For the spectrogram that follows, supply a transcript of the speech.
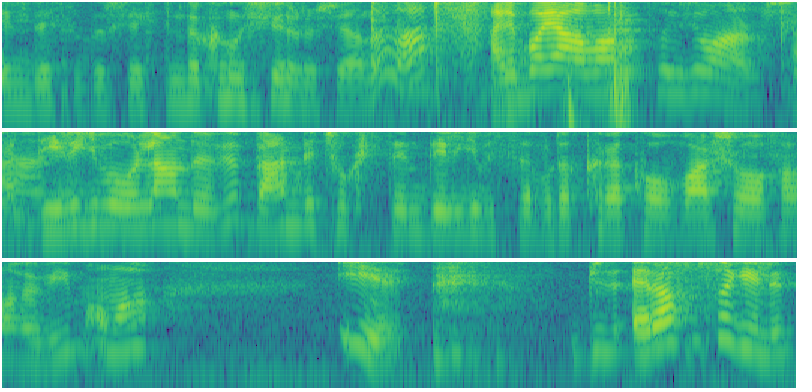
ambassador şeklinde konuşuyorum şu an ama hani bayağı avantajı varmış yani. yani deli gibi Hollanda övüyor. Ben de çok isterim deli gibi size burada Krakow, Varşova falan öveyim ama iyi. Güzel. Erasmus'a gelin.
